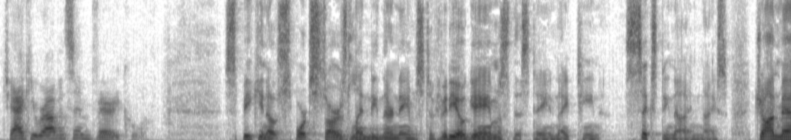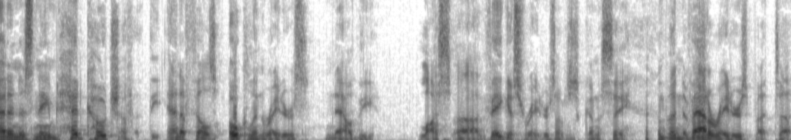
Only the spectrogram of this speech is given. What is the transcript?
Jackie Robinson, very cool. Speaking of sports stars lending their names to video games, this day in 1969, nice, John Madden is named head coach of the NFL's Oakland Raiders, now the Las uh, Vegas Raiders. I was going to say the Nevada Raiders, but uh,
